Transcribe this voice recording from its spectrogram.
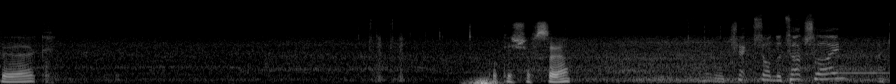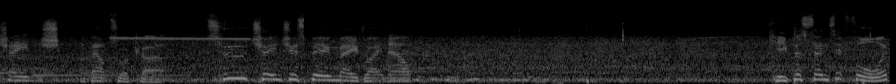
Так. Поки що все. Final checks on the touchline. A change about to occur. two changes being made right now. Keeper sends it forward.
